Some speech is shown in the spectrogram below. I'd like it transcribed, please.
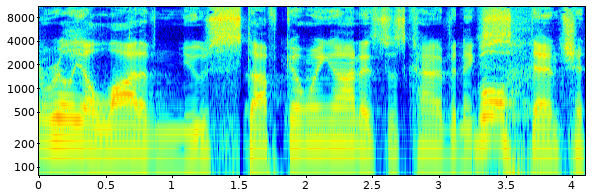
not really a lot of new stuff going on. It's just kind of an Well- extension.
